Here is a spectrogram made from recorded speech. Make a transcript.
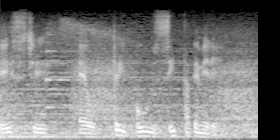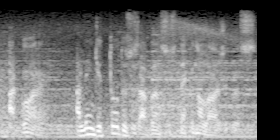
Este é o Tribus Itapemirim. Agora, além de todos os avanços tecnológicos,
